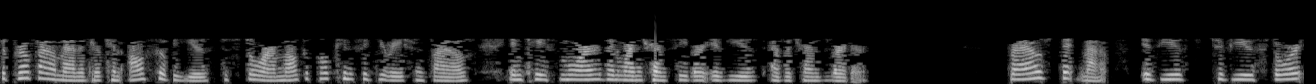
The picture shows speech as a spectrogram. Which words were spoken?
The Profile Manager can also be used to store multiple configuration files in case more than one transceiver is used as a transverter. Browse bitmaps is used to view stored,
